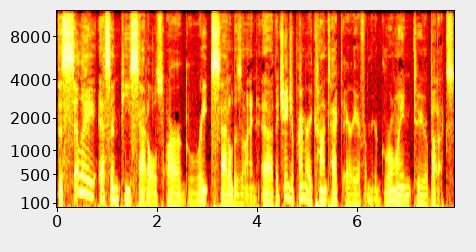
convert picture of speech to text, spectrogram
The Selle SMP saddles are a great saddle design. Uh, they change the primary contact area from your groin to your buttocks.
